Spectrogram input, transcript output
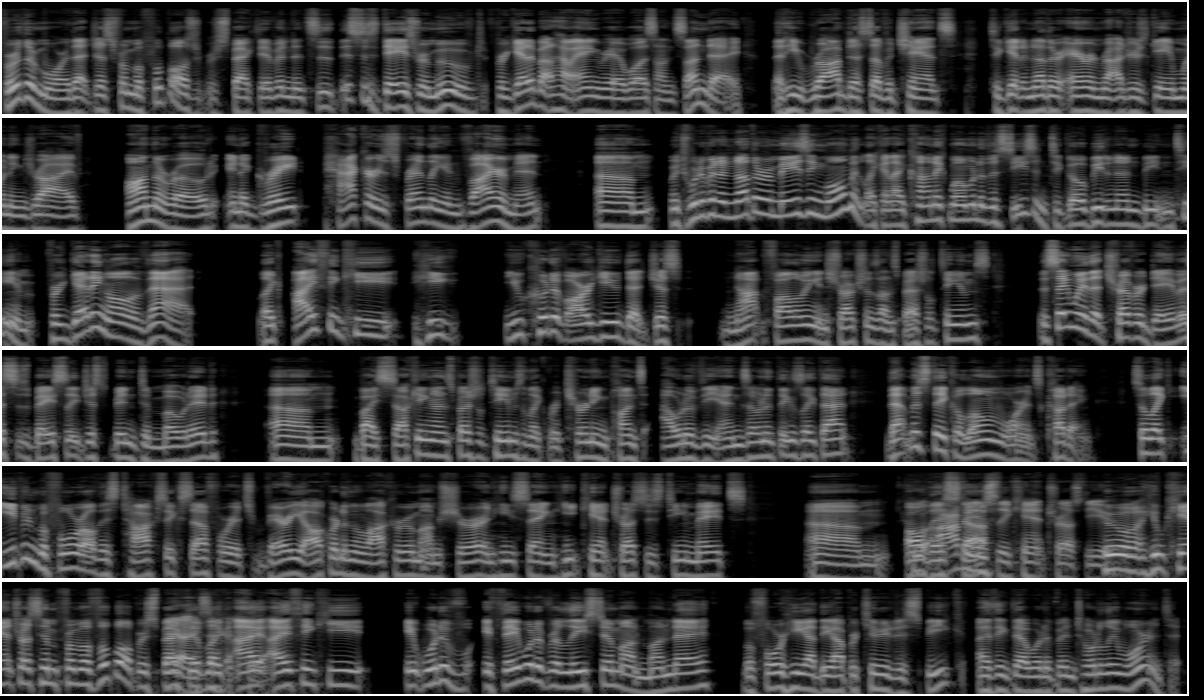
Furthermore, that just from a football's perspective, and it's this is days removed. Forget about how angry I was on Sunday that he robbed us of a chance to get another Aaron Rodgers game-winning drive on the road in a great Packers-friendly environment, um, which would have been another amazing moment, like an iconic moment of the season to go beat an unbeaten team. Forgetting all of that, like I think he he you could have argued that just not following instructions on special teams, the same way that Trevor Davis has basically just been demoted um, by sucking on special teams and like returning punts out of the end zone and things like that, that mistake alone warrants cutting. So like even before all this toxic stuff where it's very awkward in the locker room, I'm sure, and he's saying he can't trust his teammates, um, all Who this stuff. obviously can't trust you. Who who can't trust him from a football perspective. Like exactly. I, I think he it would have if they would have released him on Monday before he had the opportunity to speak, I think that would have been totally warranted.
